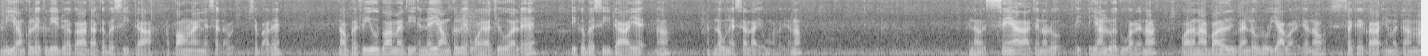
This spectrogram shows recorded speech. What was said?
အနီရောင်ကလစ်ကလေးအတွက်ကဒါ capacitor အပေါင်းလိုင်းနဲ့ဆက်တာဖြစ်ပါတယ်။နောက်ဘက်ထရီကိုသွားမဲ့ဒီအနက်ရောင်ကလစ်ဝါယာဂျိုးကလည်းဒီ capacitor ရဲ့နော်အနှုတ်နဲ့ဆက်လိုက်ရုံပါပဲဗျာနော်။အဲတော့ဆင်ရတာကျွန်တော်တို့အရန်လွယ်ကူပါတယ်နော်။ဝါသနာပါတဲ့သူတိုင်းလုပ်လို့ရပါတယ်ဗျာနော်။စက်ကက်ကအင်မတန်မှ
